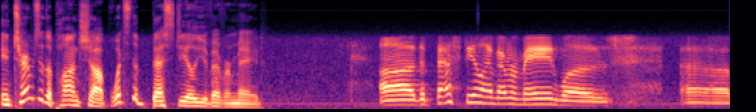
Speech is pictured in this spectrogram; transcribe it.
In terms of the pawn shop, what's the best deal you've ever made? Uh, the best deal I've ever made was uh,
